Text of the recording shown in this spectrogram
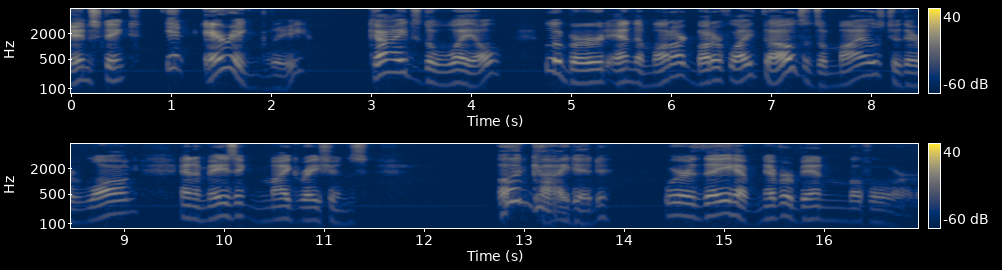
Instinct inerringly guides the whale, the bird, and the monarch butterfly thousands of miles to their long and amazing migrations, unguided where they have never been before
